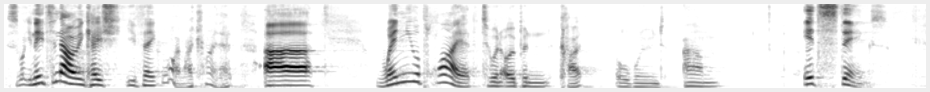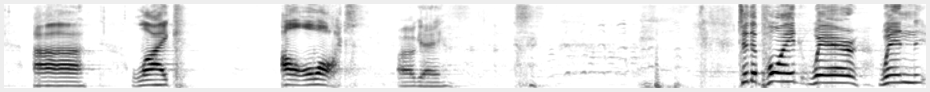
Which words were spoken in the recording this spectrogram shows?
this is what you need to know in case you think, oh, I might try that. Uh, when you apply it to an open cut or wound, um, it stings. Uh, like a lot, okay? To the point where when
